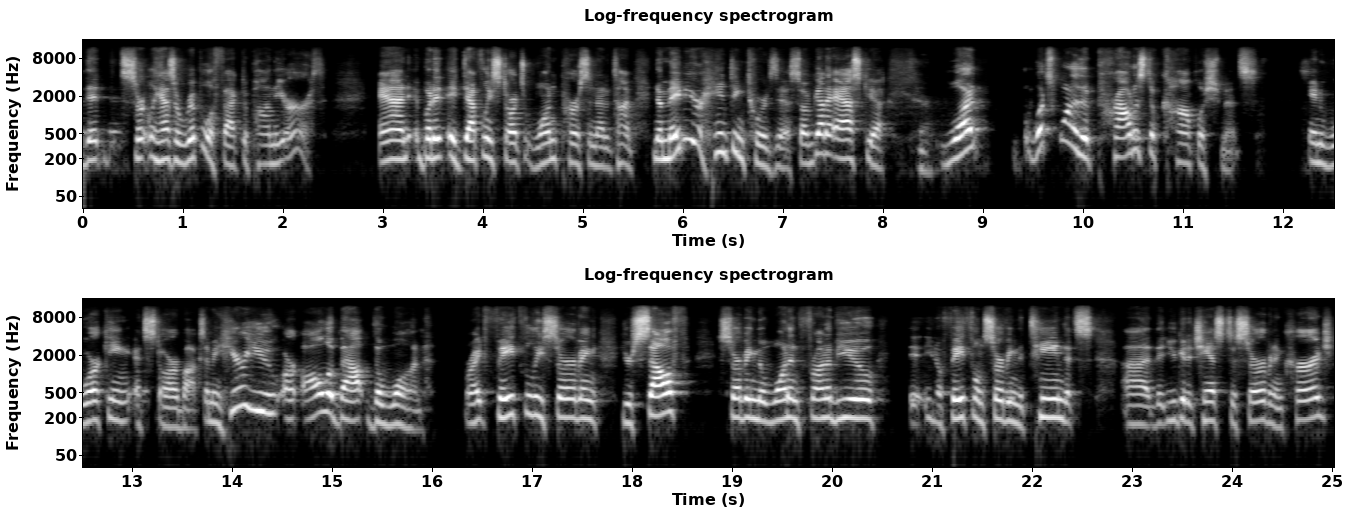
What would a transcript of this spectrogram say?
that certainly has a ripple effect upon the earth and but it, it definitely starts one person at a time. Now maybe you're hinting towards this so i've got to ask you Sure. what what's one of the proudest accomplishments in working at starbucks? I mean here you are all about the one right? Faithfully serving yourself serving the one in front of you eh, you know faithful in serving the team that's uh, that you get a chance to serve and encourage.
